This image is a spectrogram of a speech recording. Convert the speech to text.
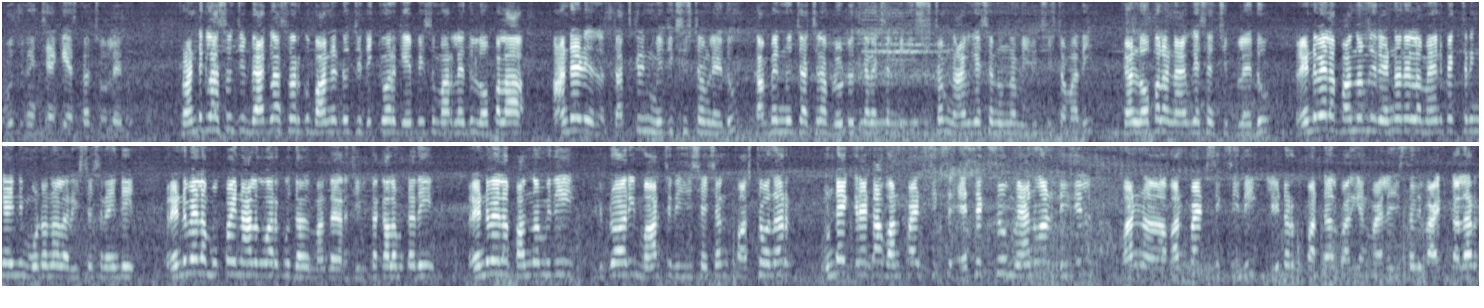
క్రూజ్ నేను చెక్ చేస్తా చూడలేదు. ఫ్రంట్ గ్లాస్ నుంచి బ్యాక్ గ్లాస్ వరకు బానెట్ నుంచి డిక్కి వరకు ఏపీసీ మారలేదు. లోపల Android touch screen music system లేదు. కంపెనీ నుంచి వచ్చిన Bluetooth connection music system navigation ఉన్న మ్యూజిక్ సిస్టమ్ అది. కానీ లోపల నావిగేషన్ చిప్ లేదు. రెండు వేల పంతొమ్మిది రెండో నెల మ్యానుఫ్యాక్చరింగ్ అయింది మూడో నెలల రిజిస్ట్రేషన్ అయింది. రెండు వేల ముప్పై నాలుగు వరకు మన దగ్గర జీవితకాలం ఉంటుంది. రెండు వేల పంతొమ్మిది February March registration first owner ఉండే Creta one point six SX manual diesel one one point six ఇది. లీటర్కు పద్నాలుగు పదిహేను మైలేజ్ ఇస్తుంది. వైట్ కలర్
